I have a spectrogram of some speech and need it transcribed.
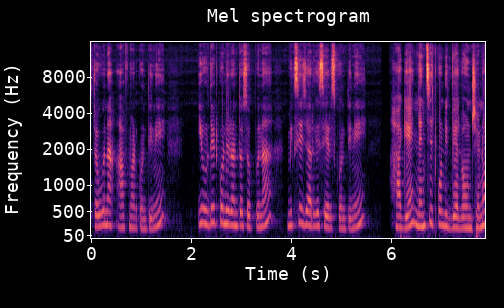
ಸ್ಟವ್ನ ಆಫ್ ಮಾಡ್ಕೊತೀನಿ. ಈ ಹುರಿದಿಟ್ಕೊಂಡಿರೋಂಥ ಸೊಪ್ಪನ್ನ ಮಿಕ್ಸಿ ಜಾರ್ಗೆ ಸೇರಿಸ್ಕೊತೀನಿ. ಹಾಗೆ ನೆನೆಸಿಟ್ಕೊಂಡಿದ್ವಿ ಅಲ್ವಾ ಹುಣಸೆಹಣ್ಣು?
